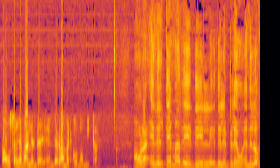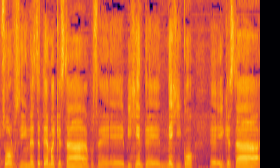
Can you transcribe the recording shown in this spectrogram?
vamos a llamarle en derrama económica. Ahora, en el tema de, del, empleo, en el outsourcing, este tema que está pues, eh, eh, vigente en México eh, y que está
